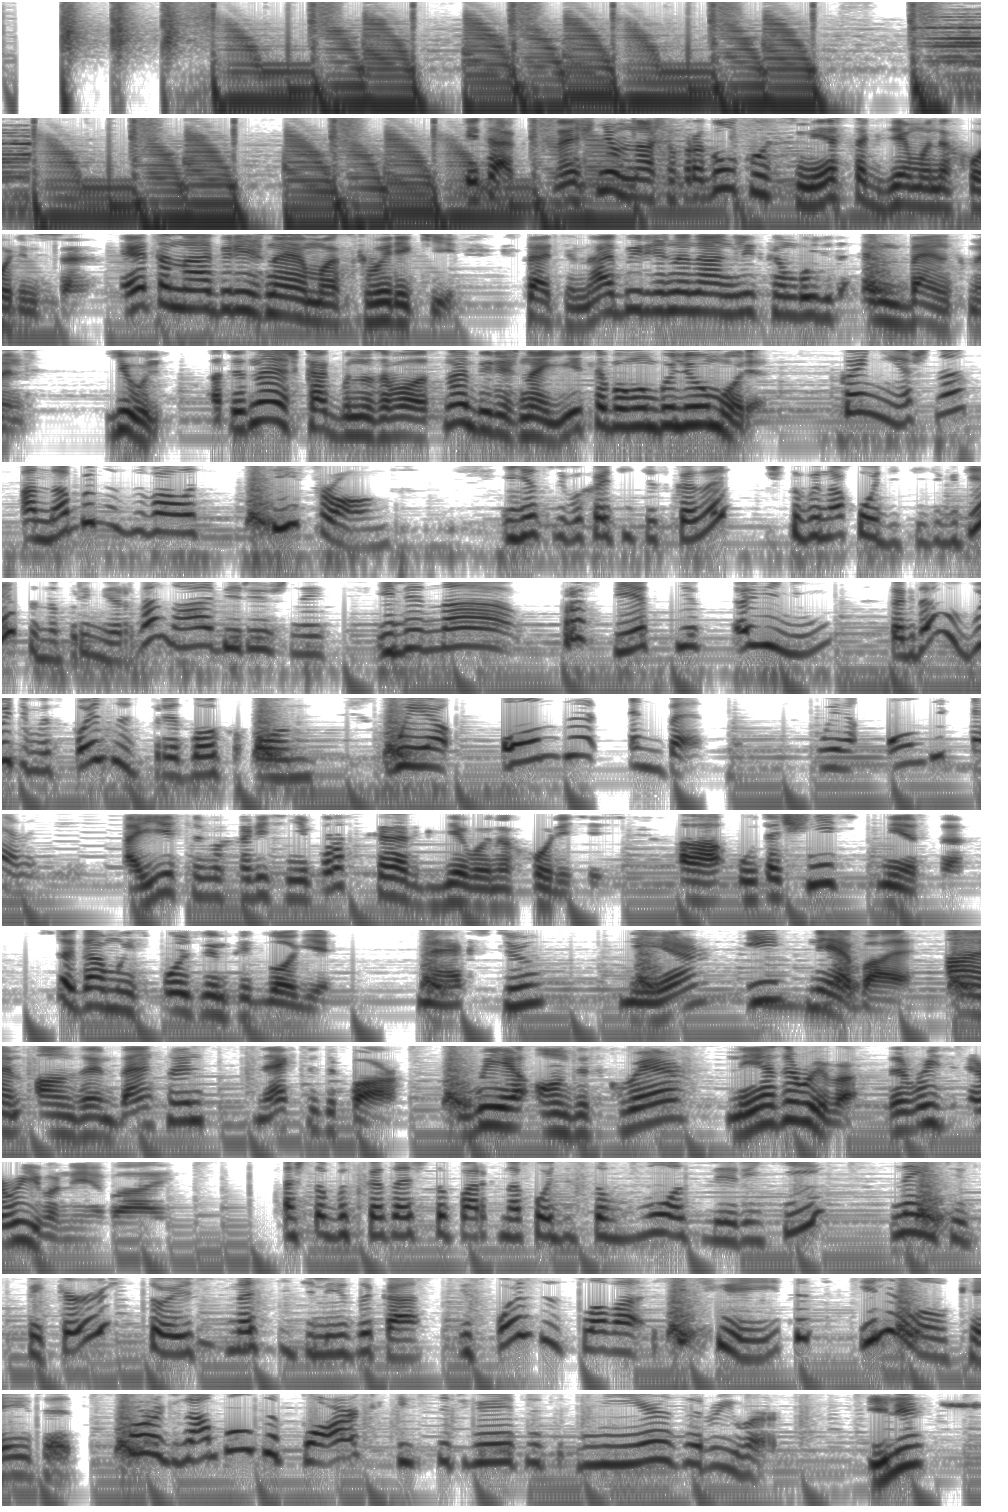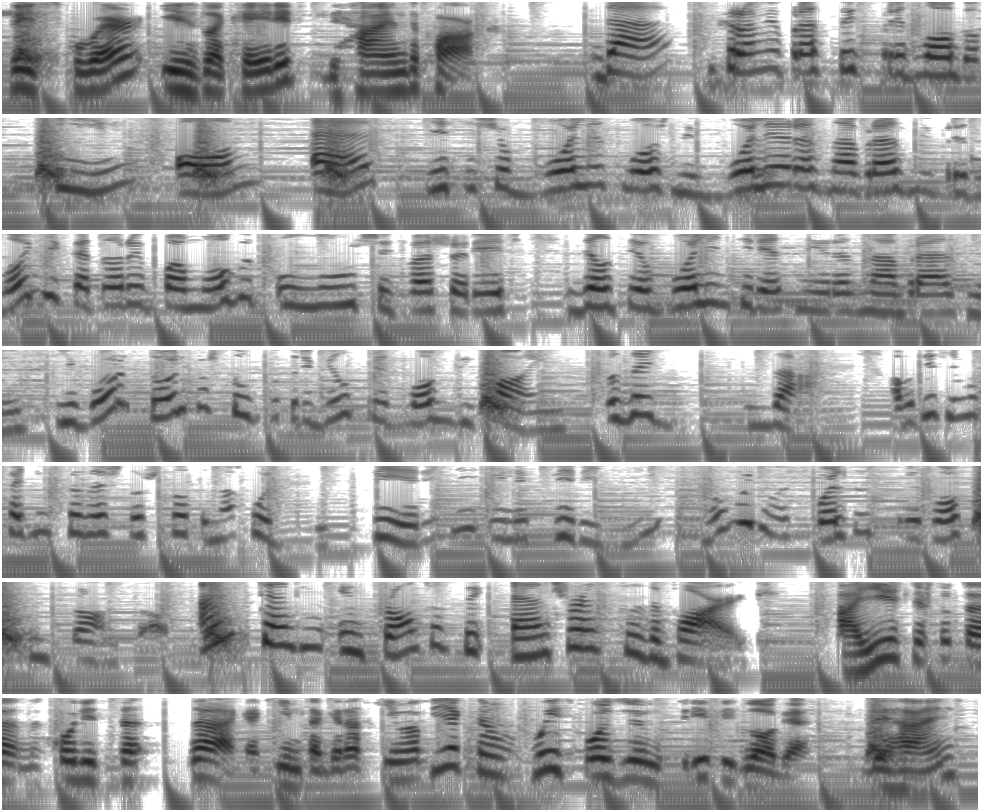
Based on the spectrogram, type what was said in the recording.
Итак, начнем нашу прогулку с места, где мы находимся. Это набережная Москвы-реки. Кстати, набережная на английском будет embankment. Юль, а ты знаешь, как бы называлась набережная, если бы мы были у моря? Конечно, она бы называлась seafront. И если вы хотите сказать, что вы находитесь где-то, например, на набережной или на проспекте, авеню, тогда мы будем использовать предлог on. We are on the embankment. We are on the avenue. А если вы хотите не просто сказать, где вы находитесь, а уточнить место, то тогда мы используем предлоги next to, near и nearby. I'm on the embankment next to the park. We are on the square near the river. There is a river nearby. А чтобы сказать, что парк находится возле реки, native speakers, то есть носители языка, используют слова situated или located. For example, the park is situated near the river. Или the square is located behind the park. Да, кроме простых предлогов in, on, at, есть еще более сложные, более разнообразные предлоги, которые помогут улучшить вашу речь, сделать ее более интересной и разнообразной. Егор только что употребил предлог behind, позади, за. А вот если мы хотим сказать, что что-то находится спереди или впереди, мы будем использовать предлог in front of. I'm standing in front of the entrance to the park. А если что-то находится за каким-то городским объектом, мы используем три предлога behind,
